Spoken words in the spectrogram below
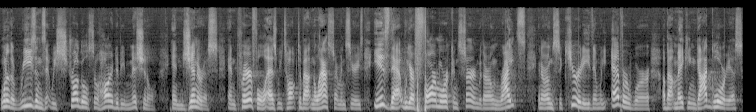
One of the reasons that we struggle so hard to be missional and generous and prayerful, as we talked about in the last sermon series, is that we are far more concerned with our own rights and our own security than we ever were about making God glorious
